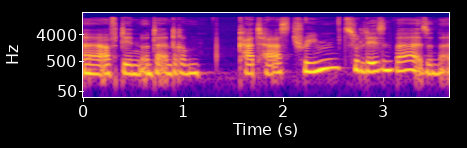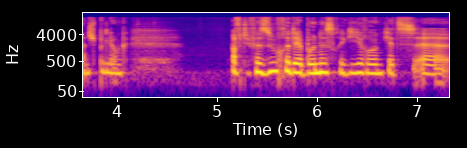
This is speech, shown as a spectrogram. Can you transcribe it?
äh, auf denen unter anderem Katar Stream zu lesen war, also eine Anspielung auf die Versuche der Bundesregierung, jetzt äh,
